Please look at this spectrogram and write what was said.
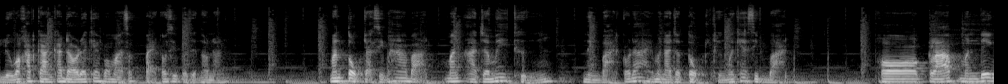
หรือว่าคาดการคาดเดาได้แค่ประมาณสัก 8 9 0 เท่านั้น มันตกจาก 15 บาท มันอาจจะไม่ถึง 1 บาทก็ได้ มันอาจจะตกถึงมาแค่ 10 บาท พอกราฟมันเด้ง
